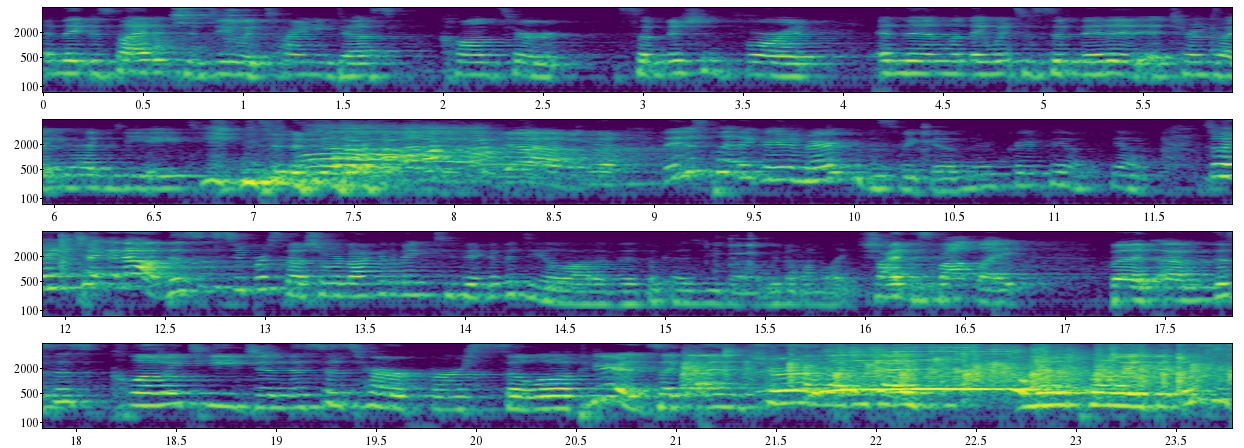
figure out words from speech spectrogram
and they decided to do a Tiny Desk concert submission for it. And then when they went to submit it, it turns out you had to be 18 to yeah, yeah. They just played at Great America this weekend. They're a great band. Yeah. So hey, check it out. This is super special. We're not going to make too big of a deal out of it because you know we don't want to like shine the spotlight. But um, this is Chloe Tietjen. This is her first solo appearance. Like I'm sure a lot of you guys know Chloe, but this is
